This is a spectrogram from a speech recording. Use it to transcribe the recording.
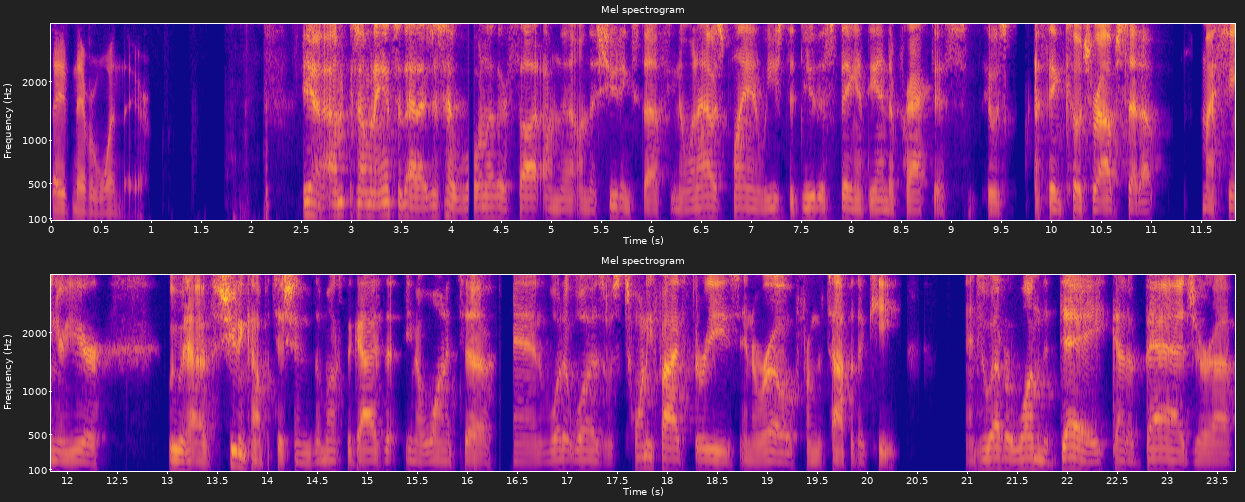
they've never won there? Yeah, I'm, so I'm going to answer that. I just have one other thought on the on the shooting stuff. You know, when I was playing, we used to do this thing at the end of practice. It was, I think, Coach Rob set up my senior year, we would have shooting competitions amongst the guys that you know wanted to. And what it was was 25 threes in a row from the top of the key, and whoever won the day got a badge or a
